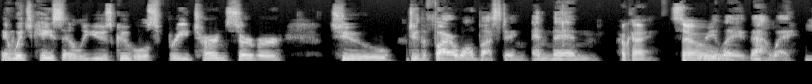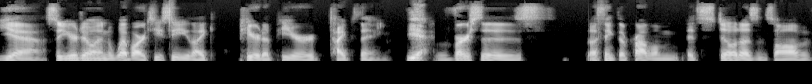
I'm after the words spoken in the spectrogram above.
in which case it'll use Google's free turn server to do the firewall busting and then Okay. So relay that way. Yeah. So you're doing WebRTC like peer to peer type thing. Yeah. Versus, I think the problem it still doesn't solve.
